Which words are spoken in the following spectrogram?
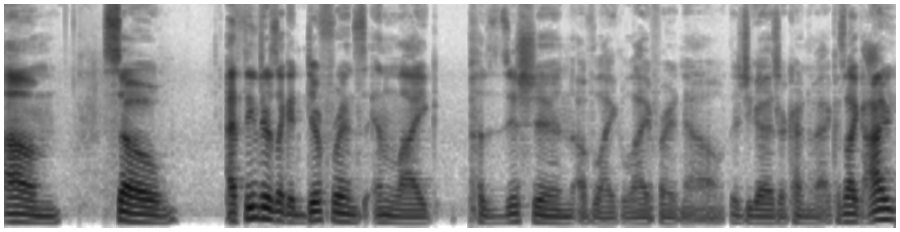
Um, so I think there's like a difference in like position of like life right now that you guys are kind of at. Cause like I,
